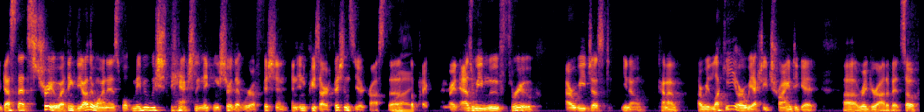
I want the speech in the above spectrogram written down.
I guess that's true. I think the other one is, well, maybe we should be actually making sure that we're efficient and increase our efficiency across the, right. the pipeline, right? As we move through, are we just, you know, kind of, are we lucky or are we actually trying to get uh, rigor out of it? So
